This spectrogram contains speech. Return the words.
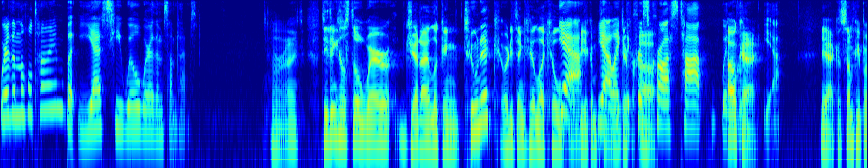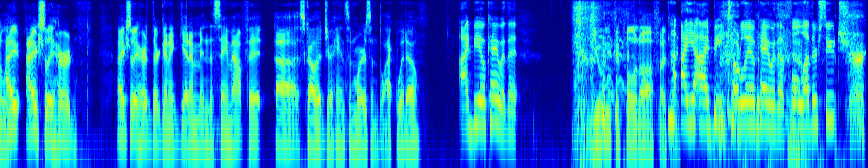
wear them the whole time, but yes, he will wear them sometimes. All right. Do you think he'll still wear Jedi looking tunic, or do you think he'll like he'll Yeah, be a completely different yeah, like the different? oh. crisscross top. With Okay. the, yeah. yeah, because some people are like, I, I actually heard I actually heard they're gonna get him in the same outfit uh, Scarlett Johansson wears in Black Widow. I'd be okay with it. Ewan could pull it off. I think. I, yeah, I'd be totally okay with a full leather suit. Sure.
